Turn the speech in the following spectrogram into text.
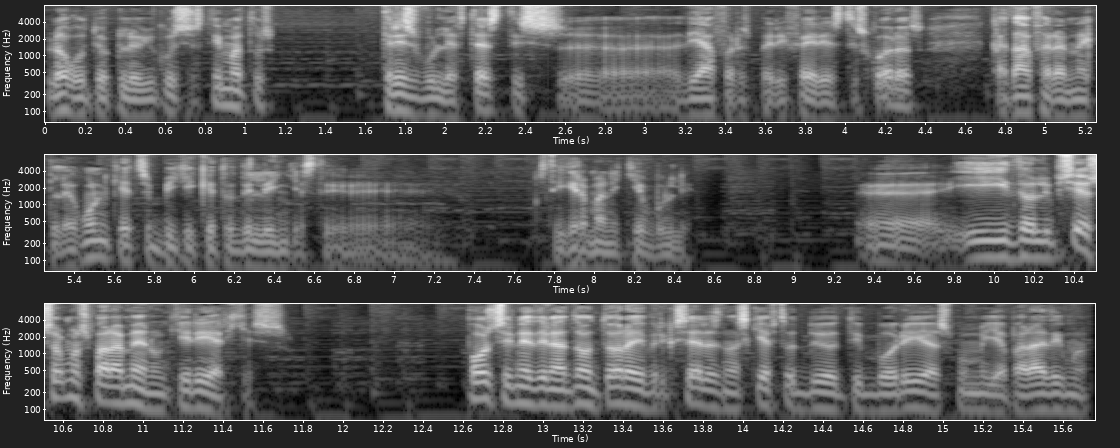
λόγω του εκλογικού συστήματος τρεις βουλευτές στι ε, διάφορες περιφέρειες της χώρας κατάφεραν να εκλεγούν και έτσι μπήκε και το Ντιλίνγκε στη, στη Γερμανική Βουλή. Ε, οι ιδεολειψίες όμως παραμένουν κυρίαρχες. Πώς είναι δυνατόν τώρα οι Βρυξέλλες να σκέφτονται ότι μπορεί, ας πούμε, για παράδειγμα,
